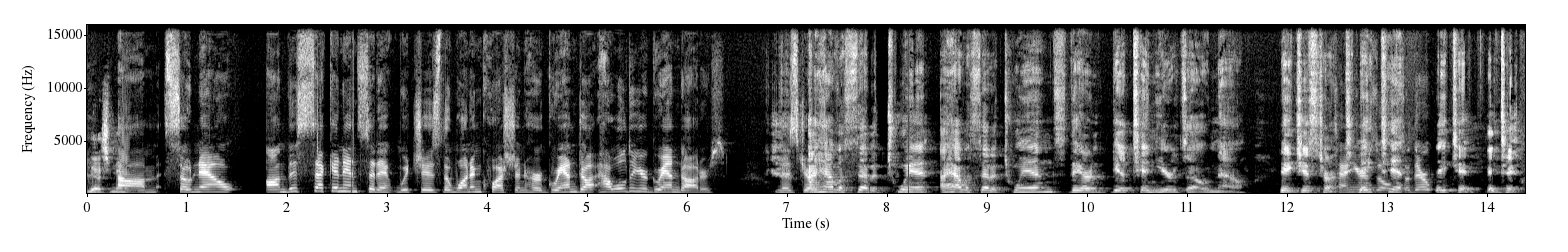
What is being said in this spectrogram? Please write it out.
yes, ma'am. Um, so now, on this second incident, which is the one in question, her granddaughter, how old are your granddaughters? Ms. I have a set of twin. I have a set of twins. They're they're ten years old now. They just turned 10 they years old, ten. so they're- they ten. They ten.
